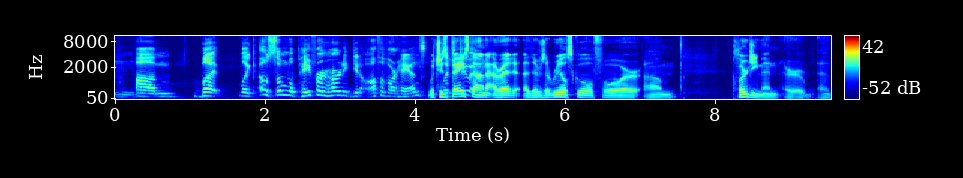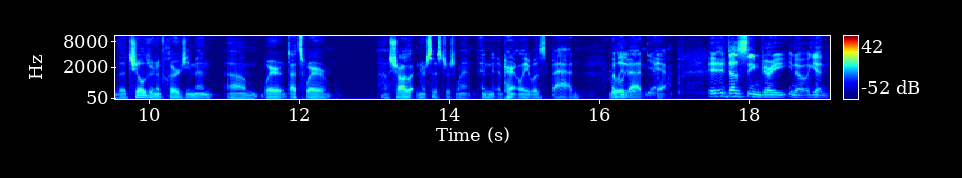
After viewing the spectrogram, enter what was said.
Mm-hmm. Um, but like, oh, someone will pay for her to get off of our hands. Which is Let's based on I read uh, there's a real school for um, clergymen or uh, the children of clergymen, um, where that's where uh, Charlotte and her sisters went, and apparently it was bad, really bad. Yeah. yeah it, it, does seem very, you know, again,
